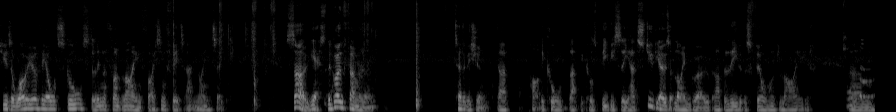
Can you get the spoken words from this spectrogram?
she is a warrior of the old school, still in the front line, fighting fit at 90. So, yes, the Grove family. Television. Uh, partly called that because BBC had studios at Lime Grove, and I believe it was filmed live. Oh, Um,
